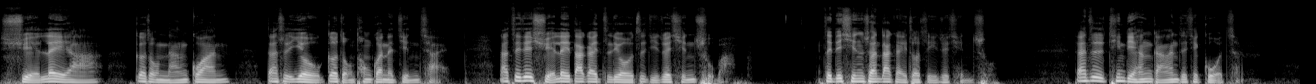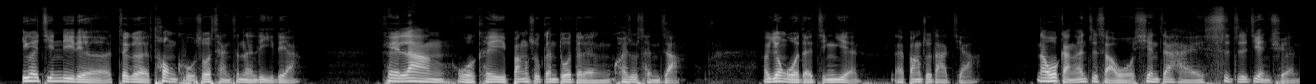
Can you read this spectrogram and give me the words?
血泪啊，各种难关，但是又有各种通关的精彩。那这些血泪大概只有自己最清楚吧，这些心酸大概也只有自己最清楚。但是听点很感恩这些过程。因为经历了这个痛苦所产生的力量，可以让我可以帮助更多的人快速成长，而用我的经验来帮助大家。那我感恩，至少我现在还四肢健全，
